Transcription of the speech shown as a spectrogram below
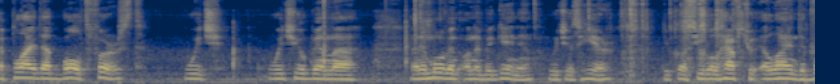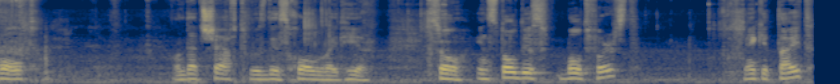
apply that bolt first which which you've been uh, removing on the beginning which is here because you will have to align the bolt on that shaft with this hole right here. So install this bolt first make it tight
